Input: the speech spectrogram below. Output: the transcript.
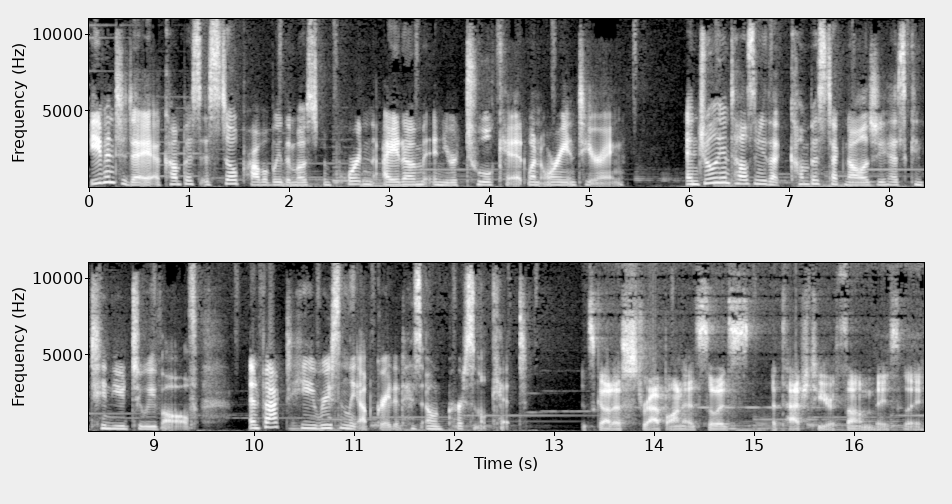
Even today, a compass is still probably the most important item in your toolkit when orienteering. And Julian tells me that compass technology has continued to evolve. In fact, he recently upgraded his own personal kit. It's got a strap on it, so it's attached to your thumb, basically.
